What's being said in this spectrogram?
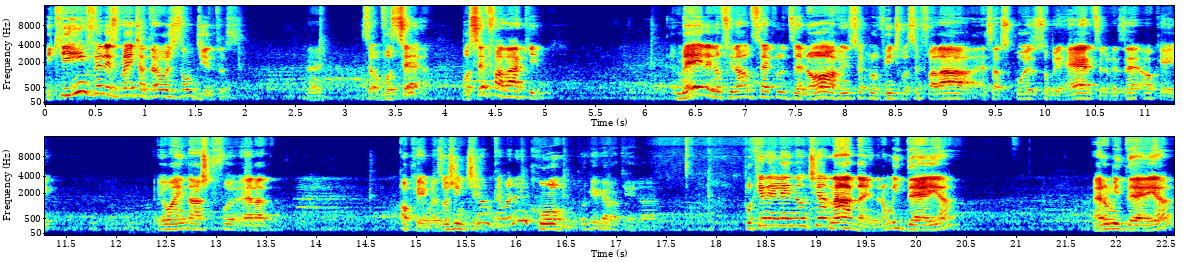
e que infelizmente até hoje são ditas. Né? Então, você, você falar que Meile no final do século XIX, no século XX, você falar essas coisas sobre Herzl, ok. eu ainda acho que foi, era ok, mas hoje em dia não tem mais nem como. Por que que era ok, né? Porque ele ainda não tinha nada ainda, era uma ideia, era uma ideia,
